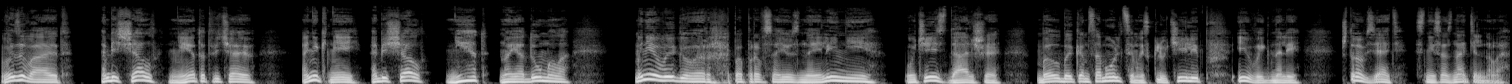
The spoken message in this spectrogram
Вызывают. Обещал? Нет, отвечаю. Они к ней. Обещал? Нет, но я думала. Мне выговор по профсоюзной линии. Учись дальше. Был бы комсомольцем, исключили б и выгнали. Что взять с несознательного?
